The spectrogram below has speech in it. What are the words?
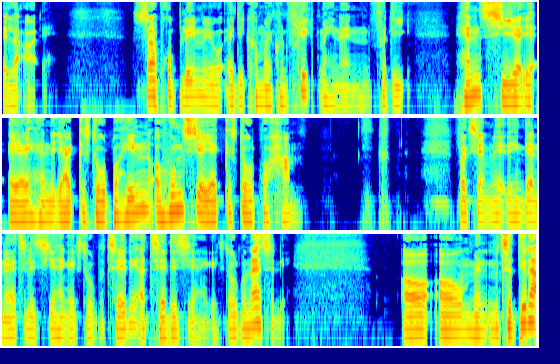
eller ej. Så er problemet jo, at de kommer i konflikt med hinanden, fordi han siger, at jeg, han, jeg ikke kan stole på hende, og hun siger, at jeg ikke kan stole på ham. For eksempel hende der Natalie siger, at han kan ikke stole på Teddy, og Teddy siger, at han kan ikke stole på Natalie. Og, og, men, men så det, der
